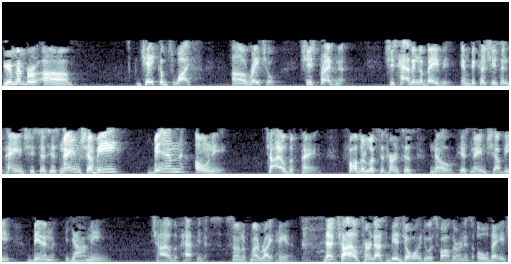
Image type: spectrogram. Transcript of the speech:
You remember uh, Jacob's wife, uh, Rachel. She's pregnant. She's having a baby. And because she's in pain, she says, His name shall be Ben Oni, child of pain. Father looks at her and says, No, his name shall be Ben Yamin, child of happiness, son of my right hand. That child turned out to be a joy to his father in his old age.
